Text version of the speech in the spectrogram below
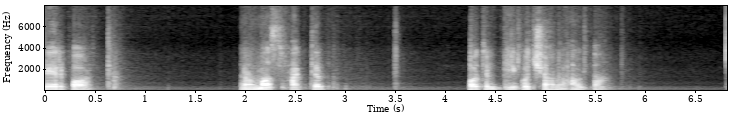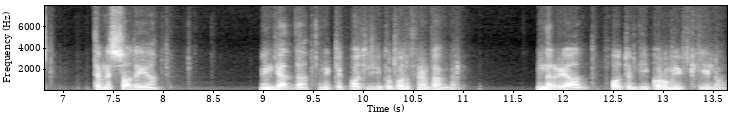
airport. من مصر هكتب hotel echo Charlie alpha. أنت من السعودية؟ من جدة؟ نكتب hotel echo golf November. من الرياض؟ hotel echo Romeo kilo.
